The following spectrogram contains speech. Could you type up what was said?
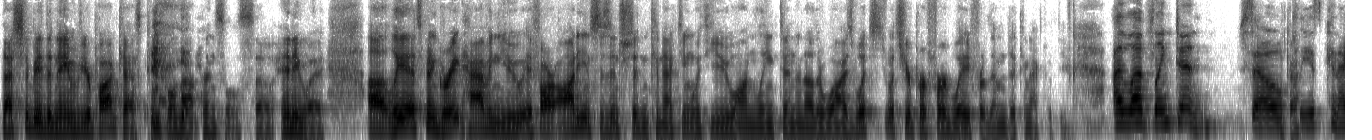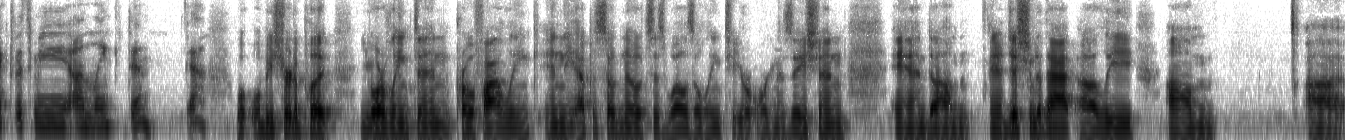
that should be the name of your podcast, People Not Pencils. So, anyway, uh, Leah, it's been great having you. If our audience is interested in connecting with you on LinkedIn and otherwise, what's what's your preferred way for them to connect with you? I love LinkedIn. So, okay. please connect with me on LinkedIn. Yeah. We'll, we'll, be sure to put your LinkedIn profile link in the episode notes as well as a link to your organization. And um, in addition to that, uh, Lee, um, uh,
